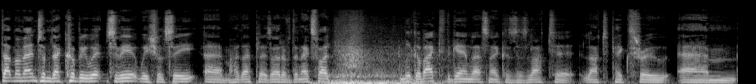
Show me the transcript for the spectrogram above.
that momentum that could be with Sevilla. We shall see um, how that plays out over the next while. We'll go back to the game last night because there's a lot to lot to pick through. Um,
